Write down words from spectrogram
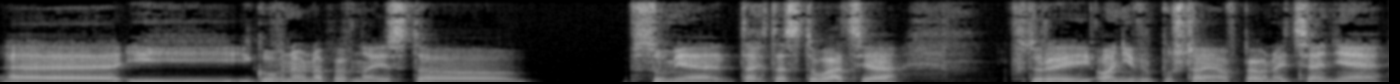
E, i, I głównym na pewno jest to, w sumie ta, ta sytuacja, w której oni wypuszczają w pełnej cenie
